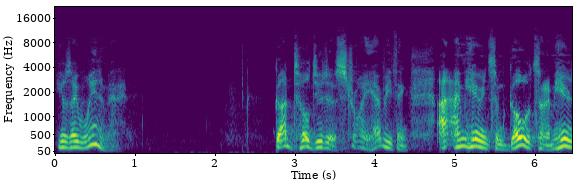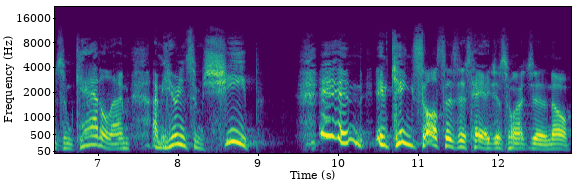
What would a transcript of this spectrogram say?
He goes, like, wait a minute. God told you to destroy everything. I, am hearing some goats and I'm hearing some cattle and I'm, I'm hearing some sheep. And, and King Saul says this Hey, I just want you to know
